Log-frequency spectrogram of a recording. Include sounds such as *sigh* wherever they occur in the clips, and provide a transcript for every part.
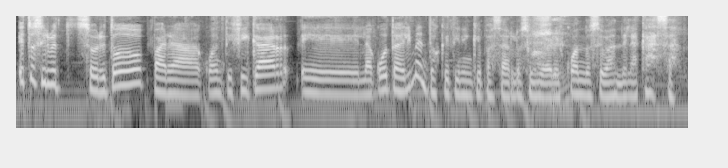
Esto sirve sobre todo para cuantificar eh, la cuota de alimentos que tienen que pasar los señores cuando se van de la casa.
